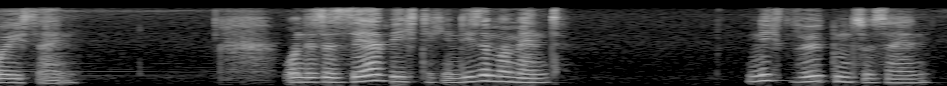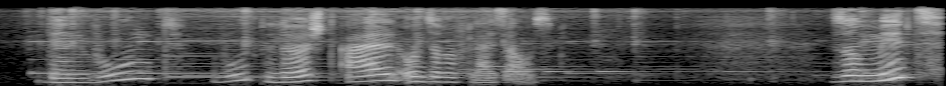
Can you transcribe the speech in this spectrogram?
ruhig sein. Und es ist sehr wichtig, in diesem Moment nicht wütend zu sein, denn Wut, Wut löscht all unsere Fleiß aus. Somit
